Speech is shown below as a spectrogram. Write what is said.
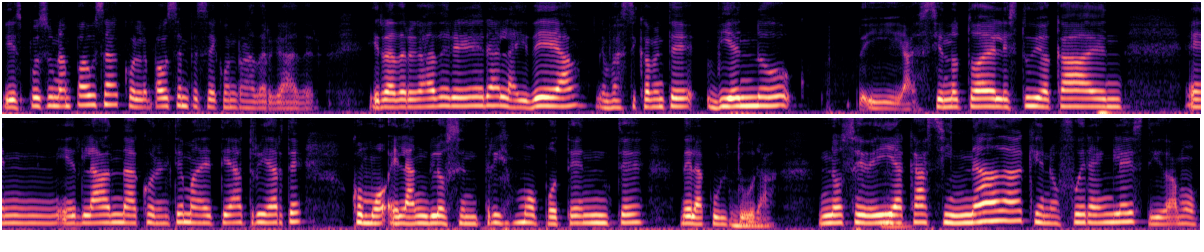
Y después una pausa, con la pausa empecé con Rather Gather. Y Rather Gather era la idea, de básicamente viendo y haciendo todo el estudio acá en, en Irlanda con el tema de teatro y arte como el anglocentrismo potente de la cultura. No se veía casi nada que no fuera inglés, digamos,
